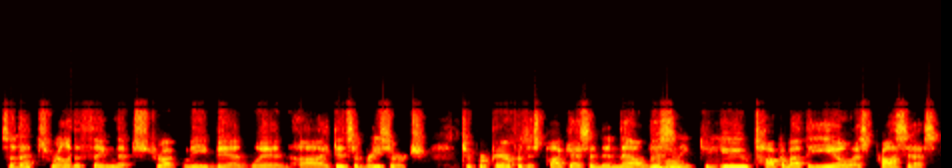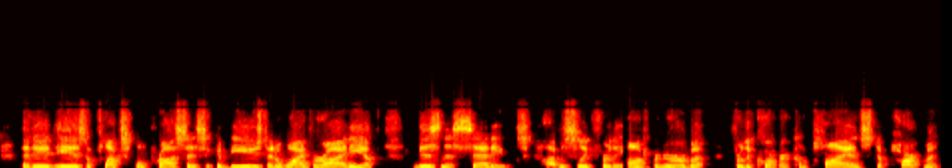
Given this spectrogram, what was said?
So that's really the thing that struck me, Ben, when I did some research to prepare for this podcast and then now mm-hmm. listening mm-hmm. to you talk about the EOS process, that it is a flexible process. It can be used in a wide variety of business settings, obviously for the entrepreneur, but for the corporate compliance department,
